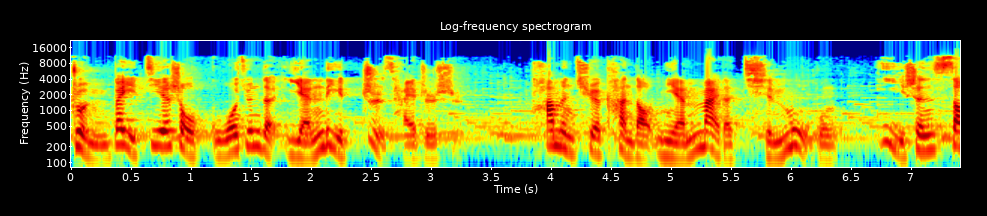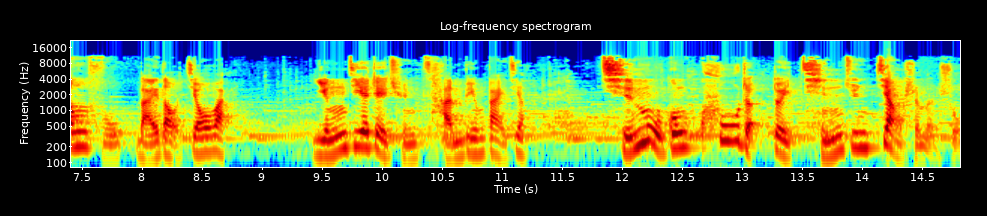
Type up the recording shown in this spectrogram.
准备接受国君的严厉制裁之时，他们却看到年迈的秦穆公一身丧服来到郊外，迎接这群残兵败将。秦穆公哭着对秦军将士们说：“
